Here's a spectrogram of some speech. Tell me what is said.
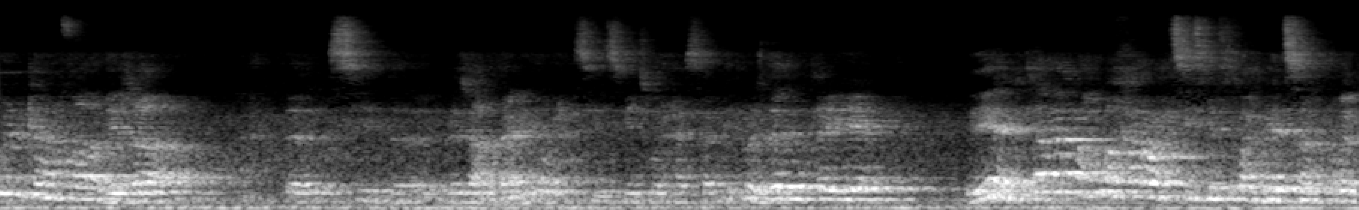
وين كنعرفها ديجا السيد ديجا هضر عليا واحد السيد سميتو الحسن قلت واش دابا قلت لها هي قلت لها راه واخا واحد السيد سميتو واحد ميدسان قبل.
